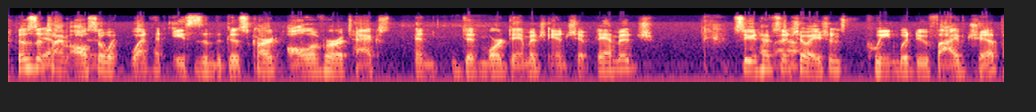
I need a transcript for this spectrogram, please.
This was a Yeah, time also sure. when Gwen had aces in the discard, all of her attacks and did more damage and chip damage. So you'd have Wow. situations Queen would do five chip.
